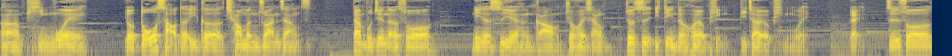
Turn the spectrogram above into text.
呃品味。有多少的一个敲门砖这样子，但不见得说你的视野很高就会相，就是一定的会有品比较有品味，对，只是说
